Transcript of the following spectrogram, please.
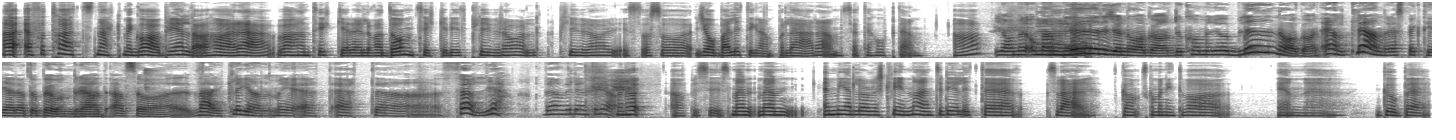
Ja, jag får ta ett snack med Gabriel då och höra vad han tycker eller vad de tycker. Det är ett plural, pluralis och så jobba lite grann på läran, sätta ihop den. Ja, ja men och man blir ju någon. Du kommer ju att bli någon. Äntligen respekterad och beundrad. Alltså verkligen med ett, ett uh, följe. Vem vill inte det? Men, ja, precis. Men, men en medelålders kvinna, är inte det lite sådär, ska, ska man inte vara en uh, gubbe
